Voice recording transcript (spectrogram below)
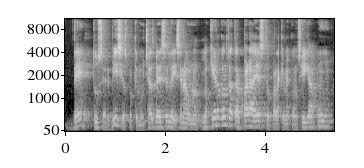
de tus servicios, porque muchas veces le dicen a uno, lo quiero contratar para esto, para que me consiga un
